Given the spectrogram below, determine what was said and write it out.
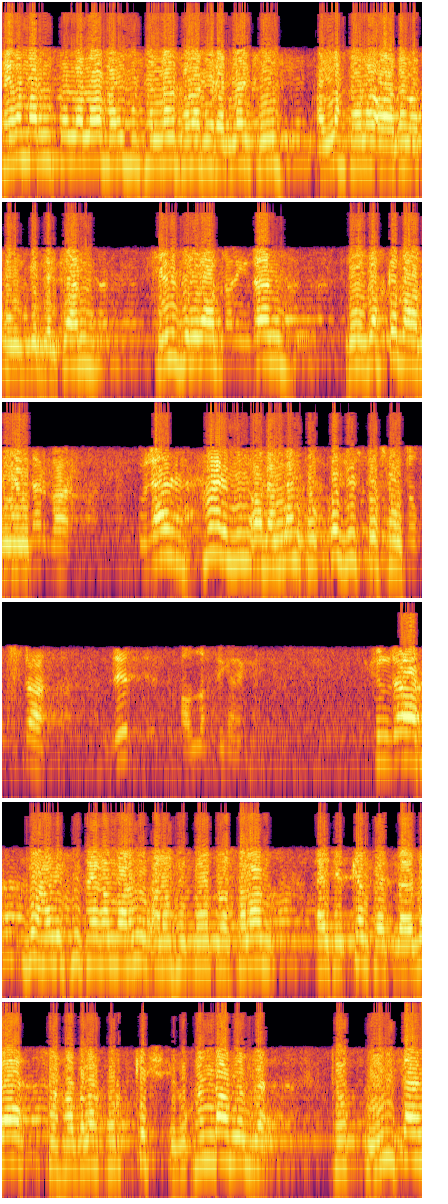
Payg'ambarimiz sollallohu alayhi vasallam xabar beradilarki alloh taolo odam otamizga bergan seni zurriyotlaringdan do'zaxga boradiganlar bor. Ular har ming odamdan to'qqiz yuz to'qson to'qqizta deb olloh degan ekan. Shunda bu hadisni payg'ambarimiz alayhisalotu vassalom aytayotgan paytlarida sahobalar qo'rqib ketishdi. Bu qandoq bo'ldi? Mingdan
